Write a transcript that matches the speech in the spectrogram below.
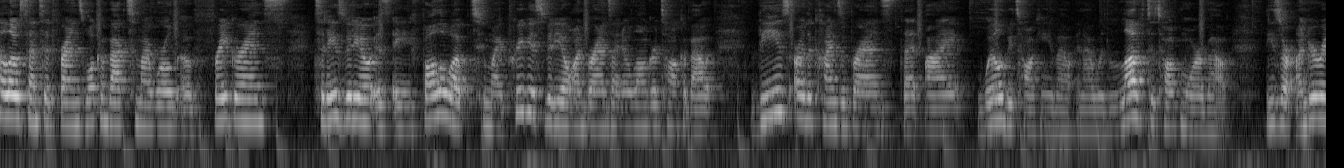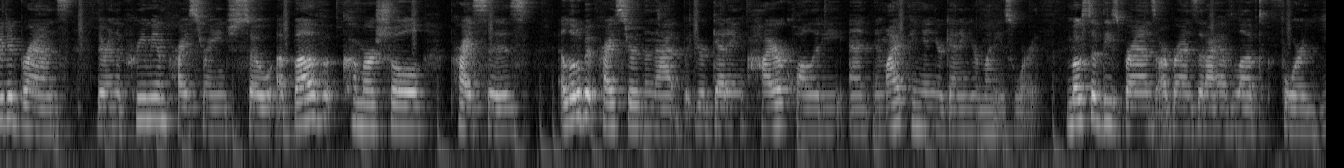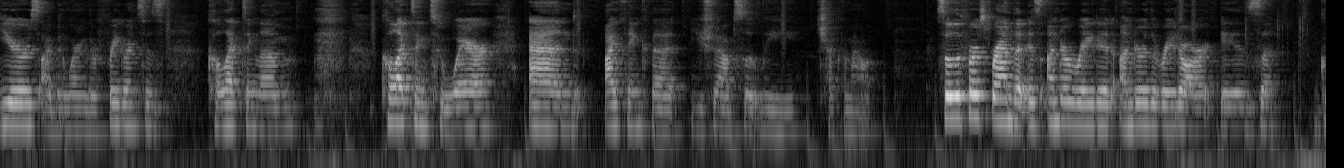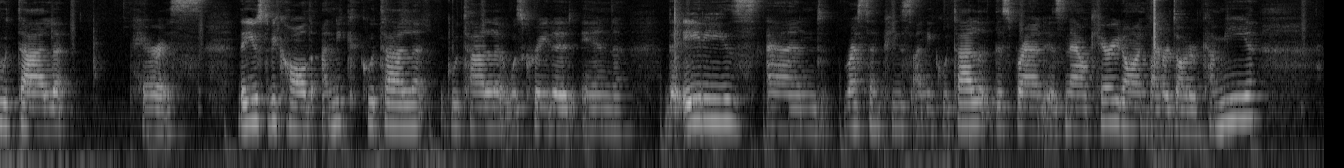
Hello scented friends, welcome back to my world of fragrance. Today's video is a follow-up to my previous video on brands I no longer talk about. These are the kinds of brands that I will be talking about and I would love to talk more about. These are underrated brands. They're in the premium price range, so above commercial prices, a little bit pricier than that, but you're getting higher quality and in my opinion, you're getting your money's worth. Most of these brands are brands that I have loved for years. I've been wearing their fragrances collecting them, collecting to wear, and I think that you should absolutely check them out. So the first brand that is underrated under the radar is Goutal Paris. They used to be called Annick Goutal. Goutal was created in the 80s and rest in peace Annick Goutal. This brand is now carried on by her daughter Camille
